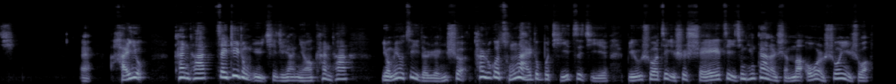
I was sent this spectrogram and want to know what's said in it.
气。哎，还有看他在这种语气之下，你要看他有没有自己的人设。他如果从来都不提自己，比如说自己是谁，自己今天干了什么，偶尔说一说。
